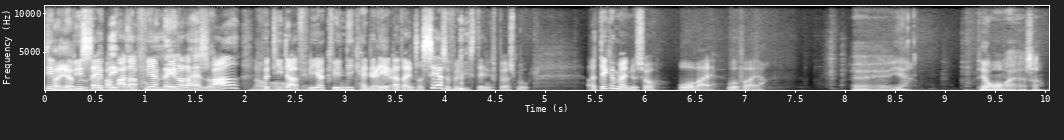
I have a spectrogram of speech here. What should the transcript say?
det, så er jeg lige sagde, Var det var, der er flere kvinder, der har svaret, Nå, fordi der er flere kvindelige kandidater, Ja, ja. der interesserer sig for ligestillingsspørgsmål. Og det kan man jo så overveje, hvorfor jeg. Øh, ja, det overvejer jeg så.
